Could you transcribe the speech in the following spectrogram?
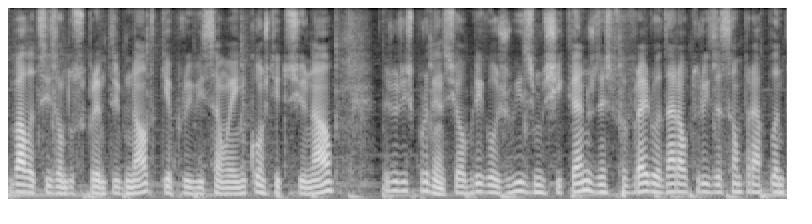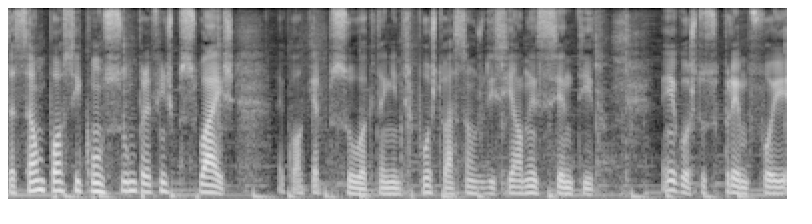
vale a decisão do Supremo Tribunal de que a proibição é inconstitucional. A jurisprudência obriga os juízes mexicanos desde fevereiro a dar autorização para a plantação, posse e consumo para fins pessoais a qualquer pessoa que tenha interposto a ação judicial nesse sentido. Em agosto, o Supremo foi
